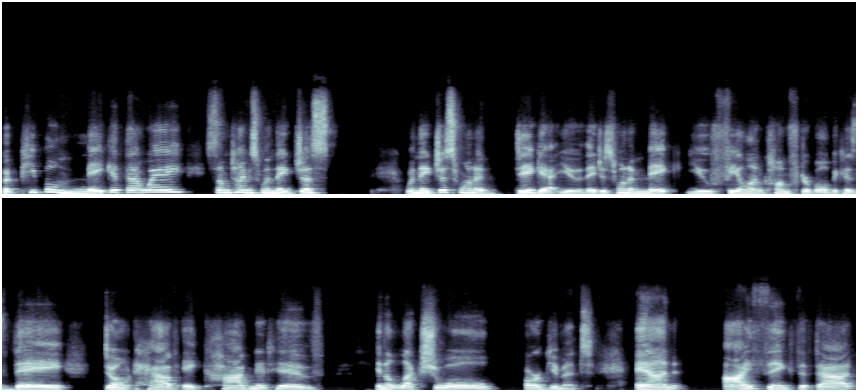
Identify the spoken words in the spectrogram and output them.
but people make it that way sometimes when they just when they just want to dig at you. They just want to make you feel uncomfortable because they don't have a cognitive, intellectual argument. And I think that that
